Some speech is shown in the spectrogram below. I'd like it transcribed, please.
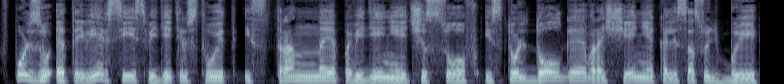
В пользу этой версии свидетельствует и странное поведение часов, и столь долгое вращение колеса судьбы.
